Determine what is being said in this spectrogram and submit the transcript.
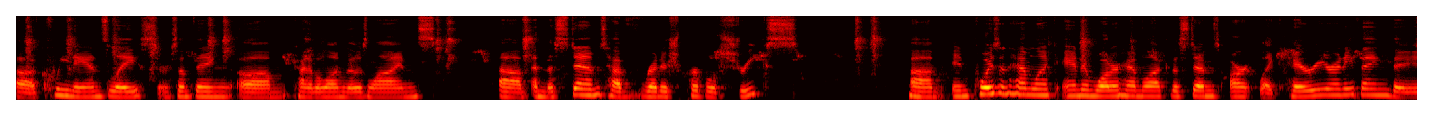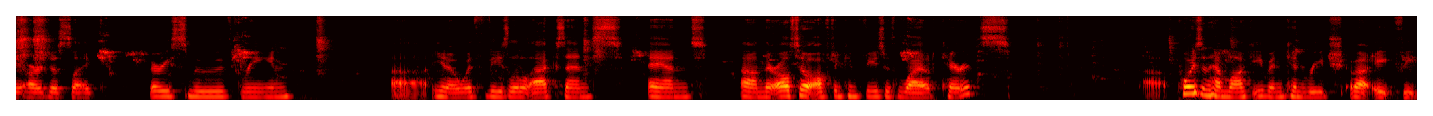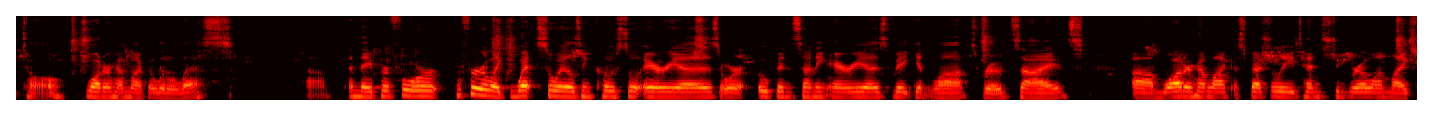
uh, Queen Anne's lace or something, um, kind of along those lines. Um, and the stems have reddish purple streaks. Um, in poison hemlock and in water hemlock, the stems aren't like hairy or anything. They are just like very smooth green, uh, you know, with these little accents. And um, they're also often confused with wild carrots. Uh, poison hemlock even can reach about eight feet tall. Water hemlock a little less. Um, and they prefer prefer like wet soils in coastal areas or open sunny areas, vacant lots, roadsides. Um, water hemlock especially tends to grow on like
